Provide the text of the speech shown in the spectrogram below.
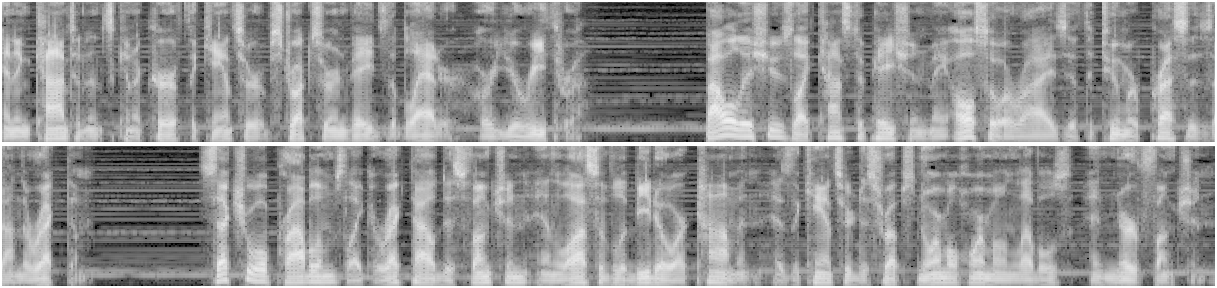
and incontinence can occur if the cancer obstructs or invades the bladder or urethra. Bowel issues like constipation may also arise if the tumor presses on the rectum. Sexual problems like erectile dysfunction and loss of libido are common as the cancer disrupts normal hormone levels and nerve function.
